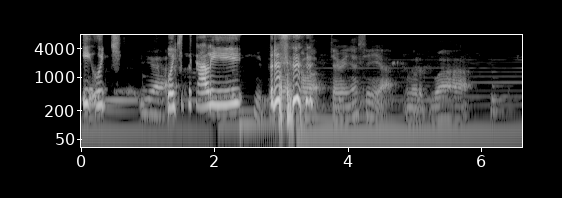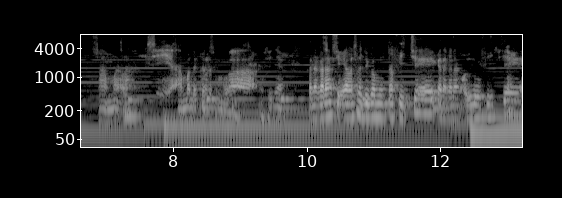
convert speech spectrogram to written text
iya. Uc, iya. Uc sekali. gitu. Terus? Kalau- ceweknya sih ya menurut gua sama lah. Sama dekat semua maksudnya. Kadang-kadang si Elsa juga minta VC kadang-kadang lu VC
